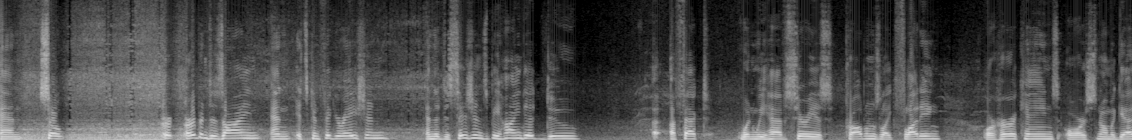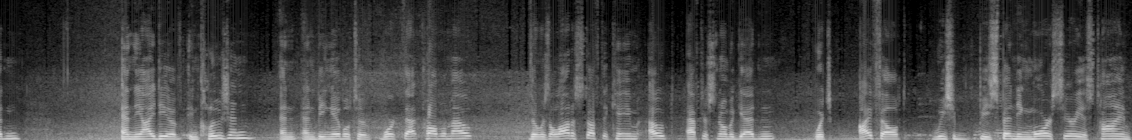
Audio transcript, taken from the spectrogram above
And so ur urban design and its configuration and the decisions behind it do uh, affect when we have serious problems like flooding or hurricanes or snowmageddon. And the idea of inclusion and, and being able to work that problem out. There was a lot of stuff that came out after Snowmageddon, which I felt we should be spending more serious time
